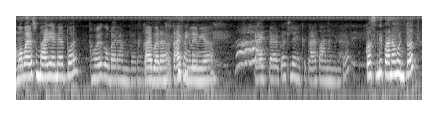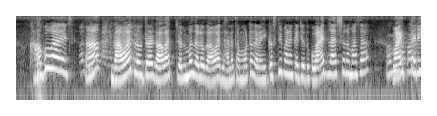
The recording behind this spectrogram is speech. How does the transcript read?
मोबाईल असून भारी येणार पण होय गो बारा बारा काय बरा? काय सांगलंय मी? काय कसले आहे काय पाना म्हणतात? कसली पाना म्हणतात खागो वायच हा? गावात रवतोय गावात जन्म झालो गावात लहानाचा मोठा झाला ही कसली पाना खायची तुका वायत लास्ट मासा वाईट तरी?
